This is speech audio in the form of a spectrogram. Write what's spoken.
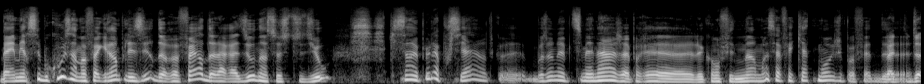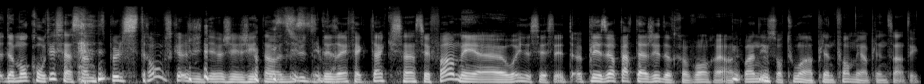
Ben merci beaucoup. Ça m'a fait grand plaisir de refaire de la radio dans ce studio qui sent un peu la poussière. En tout cas, besoin d'un petit ménage après euh, le confinement. Moi, ça fait quatre mois que j'ai pas fait de. Ben, de, de mon côté, ça sent un petit peu le citron parce que j'ai- étendu du désinfectant qui sent assez fort, mais euh, oui, c'est- un plaisir partagé de te revoir, euh, Antoine, et surtout en pleine forme et en pleine santé.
